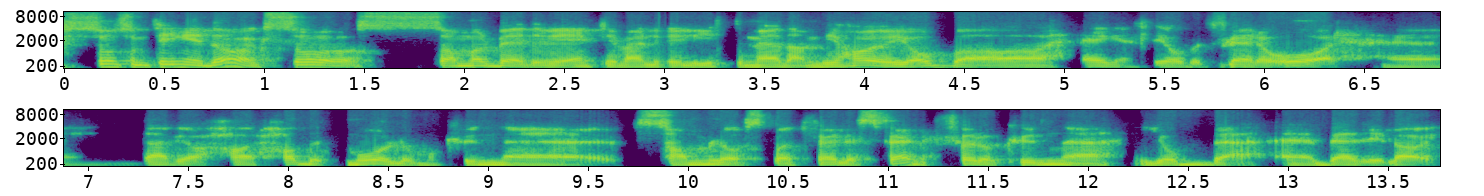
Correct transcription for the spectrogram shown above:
sånn som ting er i dag, så samarbeider vi egentlig veldig lite med dem. Vi har jo jobba egentlig jobbet flere år eh, der vi har hatt et mål om å kunne samle oss på et felles felt for å kunne jobbe eh, bedre i lag.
